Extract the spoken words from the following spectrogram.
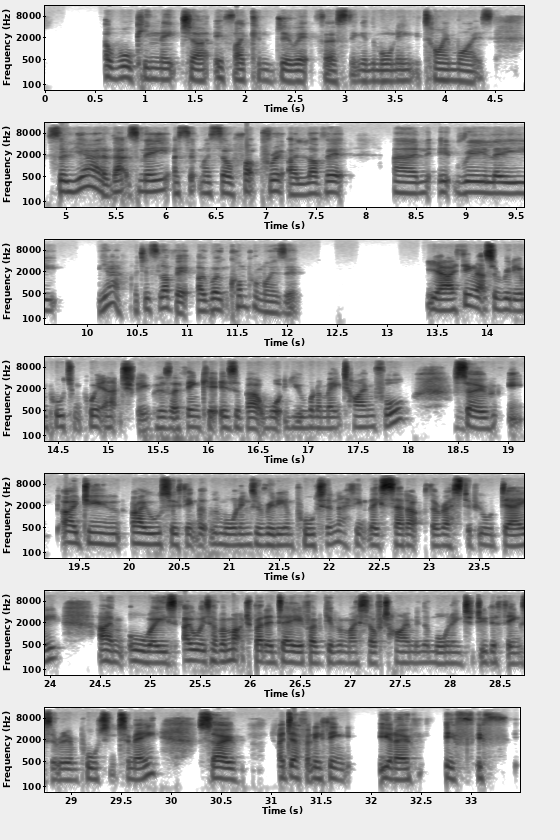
a walking nature if I can do it first thing in the morning, time wise. So, yeah, that's me. I set myself up for it. I love it. And it really, yeah, I just love it. I won't compromise it. Yeah, I think that's a really important point actually, because I think it is about what you want to make time for. Mm. So I do, I also think that the mornings are really important. I think they set up the rest of your day. I'm always, I always have a much better day if I've given myself time in the morning to do the things that are important to me. So I definitely think, you know, if, if,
